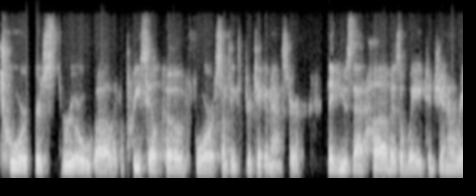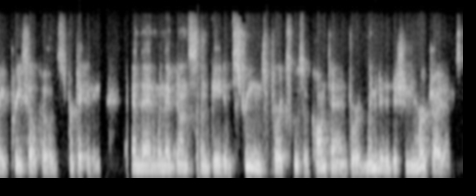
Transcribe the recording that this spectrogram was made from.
tours through uh, like a pre-sale code for something through Ticketmaster, they've used that hub as a way to generate pre-sale codes for ticketing. And then when they've done some gated streams for exclusive content or limited edition merch items,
